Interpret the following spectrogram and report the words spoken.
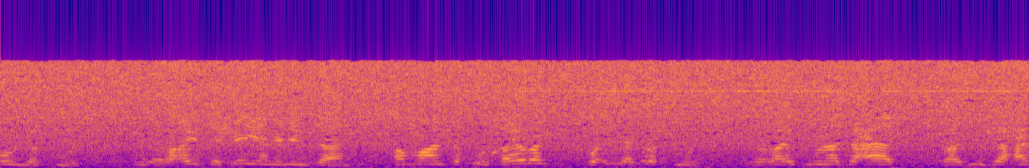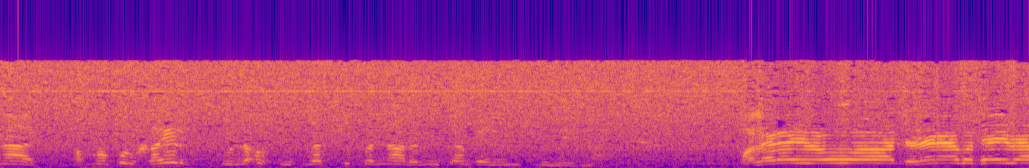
أو ليصمت إذا رأيت شيئا الإنسان أما أن تقول خيرا وإلا تصمت إذا رأيت منازعات رأيت مزاحمات أما قل خير قل لا اصمت لا تسب النار الإنسان بين المسلمين. نعم. قال رحمه الله حدثنا قتيبة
